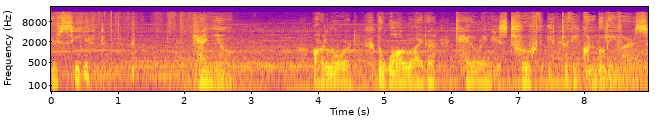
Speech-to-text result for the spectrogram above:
you see it? Can you? Our Lord, the Walrider, tearing his truth into the unbelievers.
